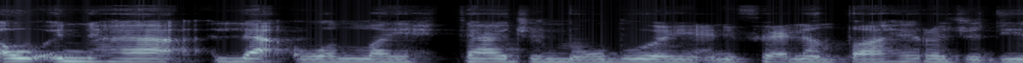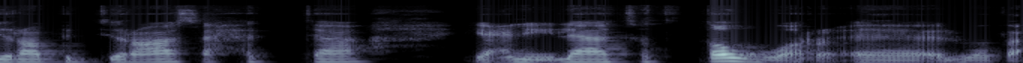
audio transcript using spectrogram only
أو إنها لا والله يحتاج الموضوع يعني فعلا ظاهرة جديرة بالدراسة حتى يعني لا تتطور الوضع.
